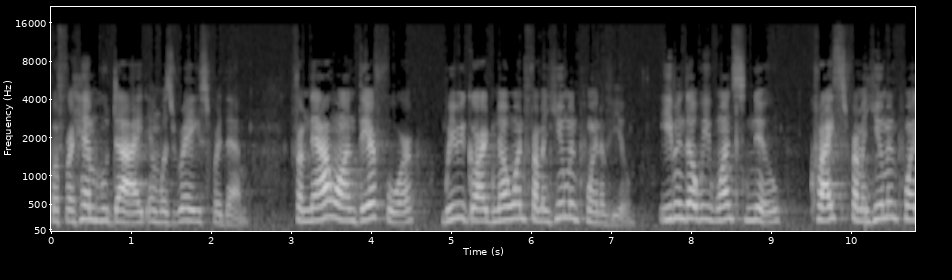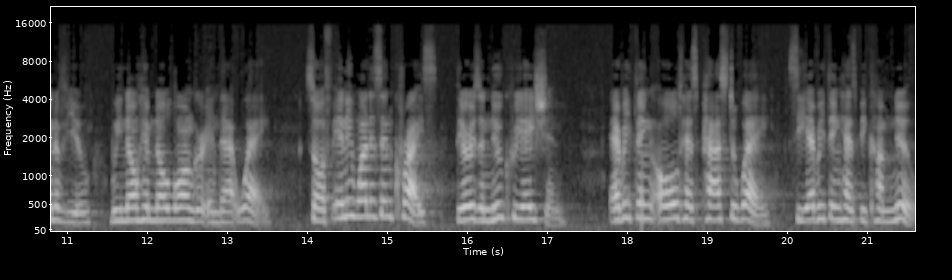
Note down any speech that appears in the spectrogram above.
but for him who died and was raised for them. From now on, therefore, we regard no one from a human point of view. Even though we once knew Christ from a human point of view, we know him no longer in that way. So if anyone is in Christ, there is a new creation. Everything old has passed away. See, everything has become new.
